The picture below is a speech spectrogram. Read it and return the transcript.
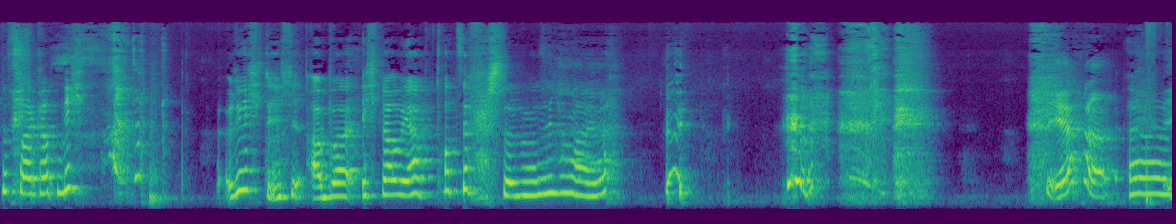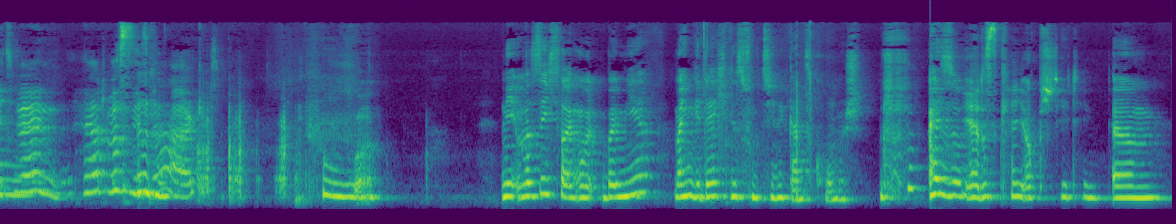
Das war gerade nicht richtig, aber ich glaube, ihr habt trotzdem verstanden, was ich meine. ja, ähm. ich meine, hört, was sie sagt. Puh. Nee, was ich sagen wollte, bei mir, mein Gedächtnis funktioniert ganz komisch. Also. ja, das kann ich auch bestätigen. Ähm,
